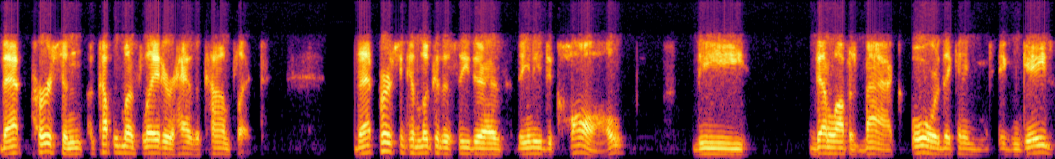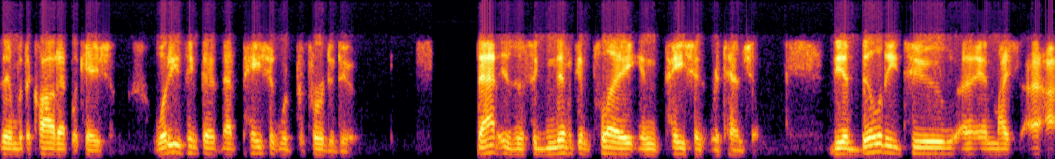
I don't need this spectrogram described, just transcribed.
That person, a couple months later, has a conflict. That person can look at this either as they need to call the dental office back, or they can engage them with the cloud application. What do you think that that patient would prefer to do? That is a significant play in patient retention. The ability to, uh, and my, I,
